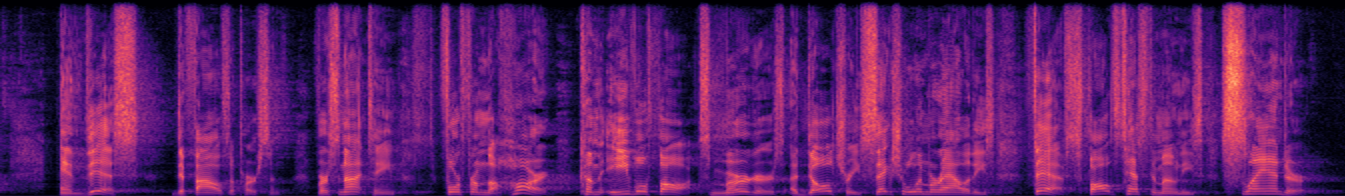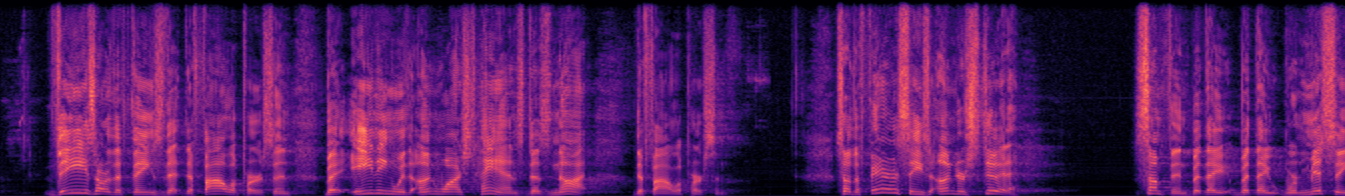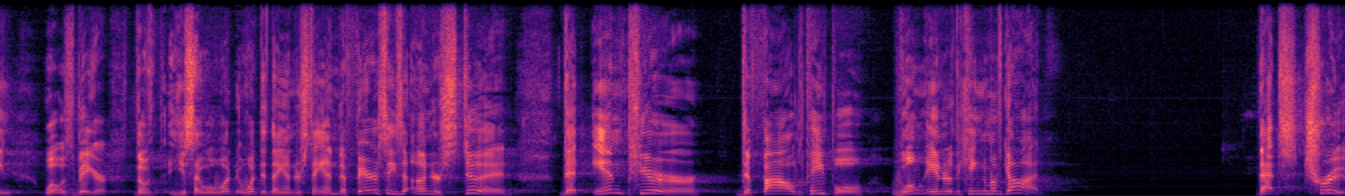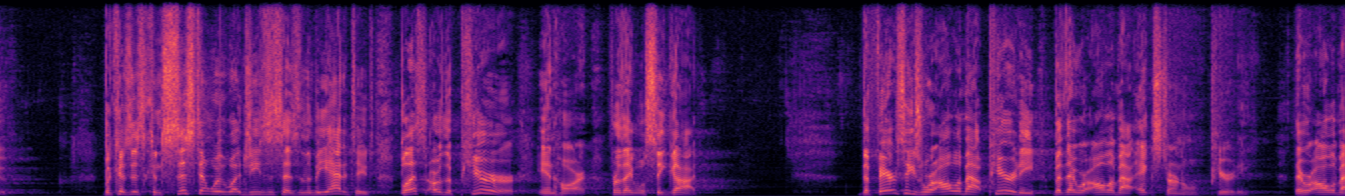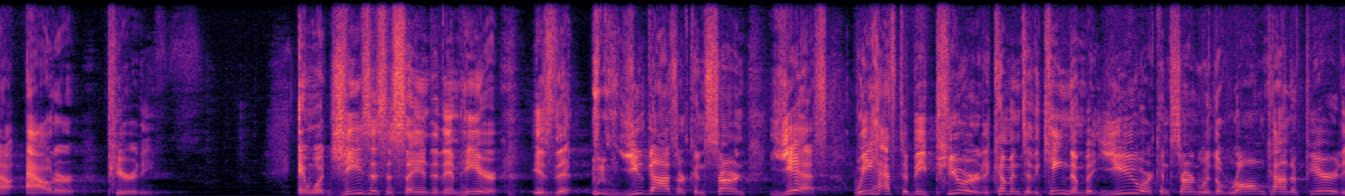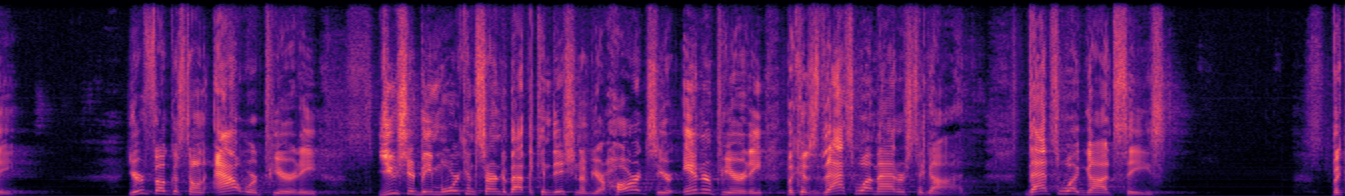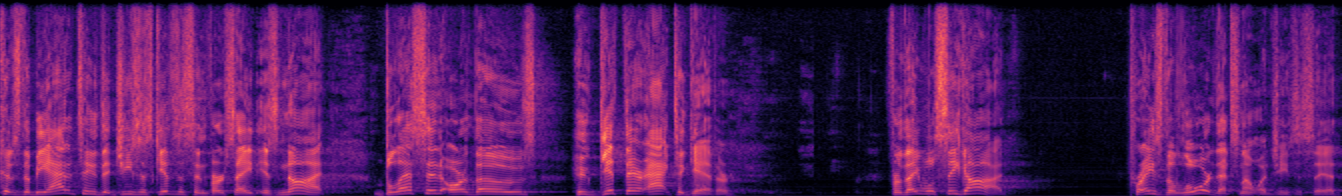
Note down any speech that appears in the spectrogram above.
And this defiles a person. Verse 19, For from the heart come evil thoughts, murders, adultery, sexual immoralities thefts, false testimonies, slander. These are the things that defile a person, but eating with unwashed hands does not defile a person. So the Pharisees understood something, but they, but they were missing what was bigger. The, you say, well, what, what did they understand? The Pharisees understood that impure, defiled people won't enter the kingdom of God. That's true because it's consistent with what Jesus says in the Beatitudes. Blessed are the pure in heart, for they will see God. The Pharisees were all about purity, but they were all about external purity. They were all about outer purity. And what Jesus is saying to them here is that you guys are concerned, yes, we have to be pure to come into the kingdom, but you are concerned with the wrong kind of purity. You're focused on outward purity. You should be more concerned about the condition of your hearts, your inner purity, because that's what matters to God. That's what God sees. Because the beatitude that Jesus gives us in verse 8 is not, blessed are those who get their act together, for they will see God. Praise the Lord, that's not what Jesus said.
